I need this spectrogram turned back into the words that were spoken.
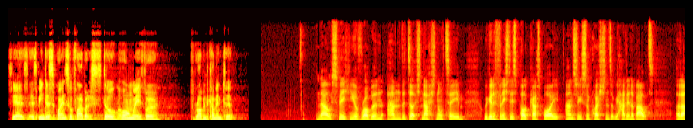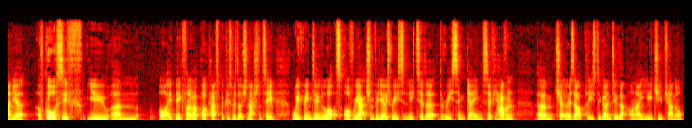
so yeah, it's, it's been disappointing so far, but it's still a long way for, for Robben to come into it. Now, speaking of Robben and the Dutch national team, we're going to finish this podcast by answering some questions that we had in about Oranje. Of course, if you um, are a big fan of our podcast because of the Dutch national team, we've been doing lots of reaction videos recently to the, the recent games. So if you haven't um, checked those out, please do go and do that on our YouTube channel.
